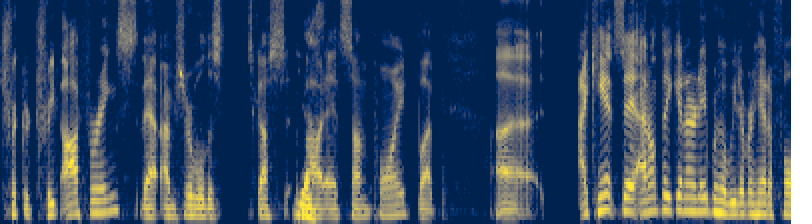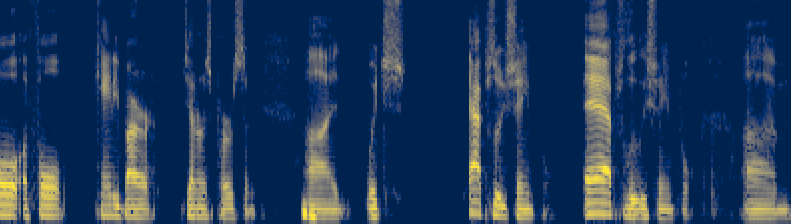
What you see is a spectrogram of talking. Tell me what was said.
trick or treat offerings that I'm sure we'll discuss yes. about at some point, but uh I can't say I don't think in our neighborhood we'd ever had a full a full candy bar generous person. Mm-hmm. Uh which absolutely shameful. Absolutely shameful. Um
